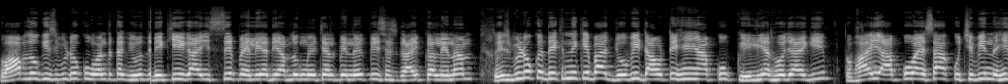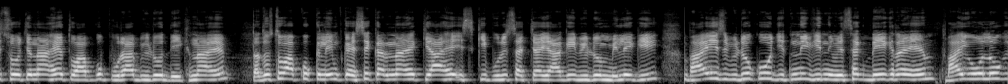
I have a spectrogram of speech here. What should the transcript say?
तो आप लोग इस वीडियो को अंत तक ज़रूर देखिएगा। इससे पहले यदि आप लोग मेरे चैनल पे नए पे सब्सक्राइब कर लेना। तो इस वीडियो को देखने के बाद जो भी डाउटे हैं आपको क्लियर हो जाएगी। तो भाई, आपको ऐसा कुछ भी नहीं सोचना है तो आपको पूरा वीडियो देखना है। तो दोस्तों, आपको क्लेम कैसे करना है, क्या है, इसकी पूरी सच्चाई आगे वीडियो मिलेगी। भाई, इस वीडियो को जितनी भी निवेशक देख रहे हैं, भाई, वो लोग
